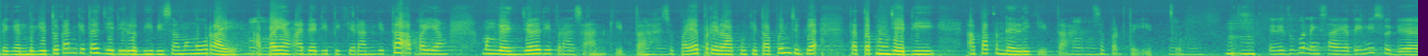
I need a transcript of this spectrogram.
Dengan begitu kan kita jadi lebih bisa mengurai apa yang ada di pikiran kita apa yang mengganjal di perasaan kita supaya perilaku kita pun juga tetap menjadi apa kendali kita. Seperti itu Mm-mm. Dan itu pun anxiety ini sudah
